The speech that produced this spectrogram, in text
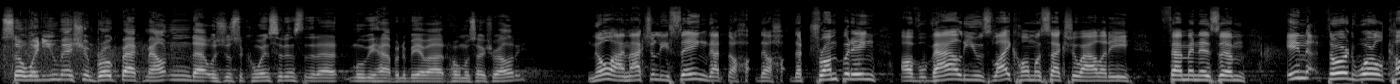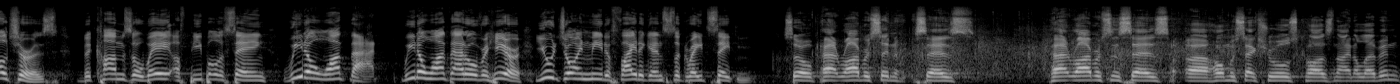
So when you mentioned Brokeback Mountain, that was just a coincidence that that movie happened to be about homosexuality. No, I'm actually saying that the, the, the trumpeting of values like homosexuality, feminism, in third world cultures becomes a way of people saying, we don't want that. We don't want that over here. You join me to fight against the great Satan. So Pat Robertson says, Pat Robertson says uh, homosexuals caused 9/11,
